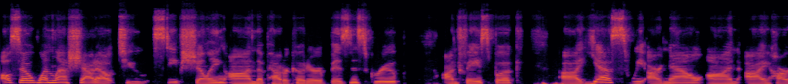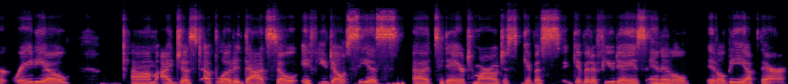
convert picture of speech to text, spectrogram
Also, one last shout out to Steve Schilling on the Powder Coater Business Group on Facebook. Uh, yes, we are now on iHeartRadio. Um, I just uploaded that, so if you don't see us uh, today or tomorrow, just give us give it a few days, and it'll it'll be up there.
